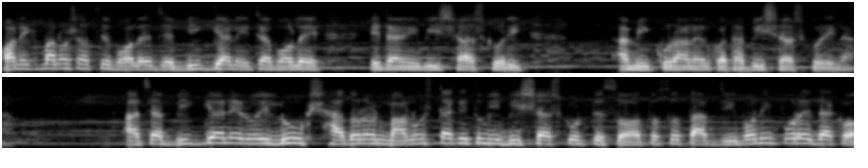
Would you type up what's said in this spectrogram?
অনেক মানুষ আছে বলে যে, বিজ্ঞান এটা বলে, এটা আমি বিশ্বাস করি। আমি কোরআনের কথা বিশ্বাস করি না। আচ্ছা বিজ্ঞানের ওই লুক সাধারণ মানুষটাকে তুমি বিশ্বাস করতেছো, অথচ তার জীবনই পড়ে দেখো,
